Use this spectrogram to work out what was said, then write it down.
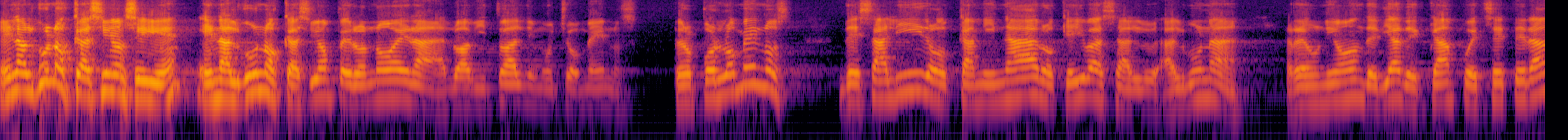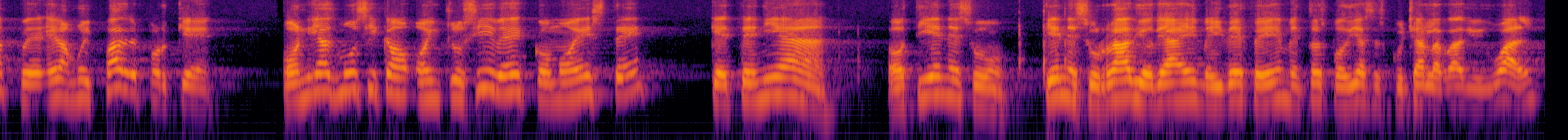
En alguna ocasión sí, ¿eh? En alguna ocasión, pero no era lo habitual ni mucho menos. Pero por lo menos de salir o caminar o que ibas a al- alguna reunión de día de campo, etcétera, pues era muy padre porque ponías música o inclusive como este que tenía o tiene su tiene su radio de AM y de FM, entonces podías escuchar la radio igual.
